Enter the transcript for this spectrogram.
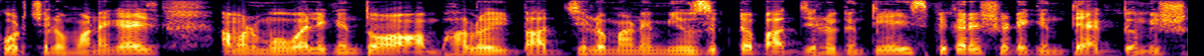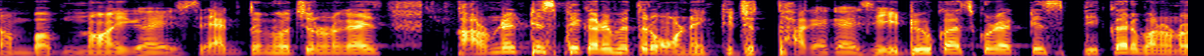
করছিল। মানে গাইজ আমার মোবাইলে কিন্তু ভালোই বাজছিল মানে মিউজিকটা বাজছিল, কিন্তু এই স্পিকারে সেটা কিন্তু একদমই সম্ভব নয় গাইজ একদমই হচ্ছিল না গাইজ কারণ একটি স্পিকারের ভেতরে অনেক কিছু থাকে গাইজ এইটিও কাজ করে একটি স্পিকার বানানো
